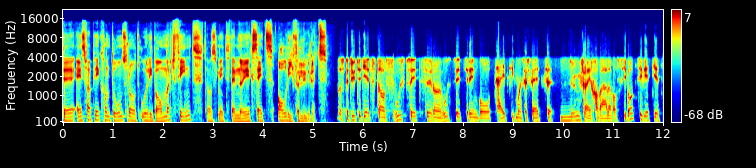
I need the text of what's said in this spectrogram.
Der SVP-Kantonsrat Uli Bammert findet, dass mit dem neuen Gesetz alle verlieren. Das bedeutet jetzt, dass Hausbesitzer oder Hausbesitzerin, die die Heizung muss ersetzen muss, nicht mehr frei kann wählen was sie will. Sie wird jetzt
